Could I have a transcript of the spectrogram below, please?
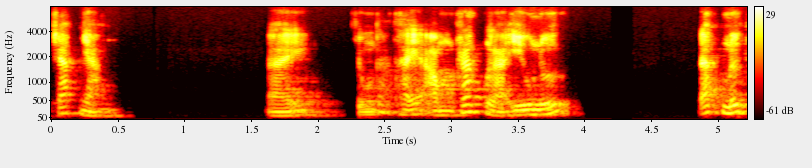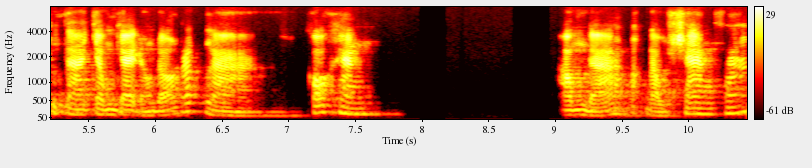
chấp nhận. Đấy, chúng ta thấy ông rất là yêu nước. Đất nước chúng ta trong giai đoạn đó rất là khó khăn. Ông đã bắt đầu sang pháp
